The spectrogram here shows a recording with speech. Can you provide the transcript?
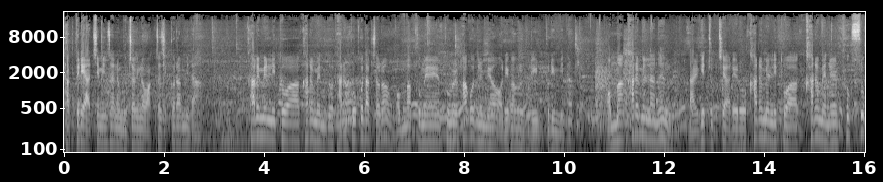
닭들의 아침 인사는 무척이나 왁자지껄합니다. 카르멜리토와 카르멘도 다른 꼬꼬닥처럼 엄마 품에 품을 파고들며 어리광을 부리, 부립니다. 엄마 카르멜라는 날개 쪽지 아래로 카르멜리토와 카르멘을 푹 쑥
